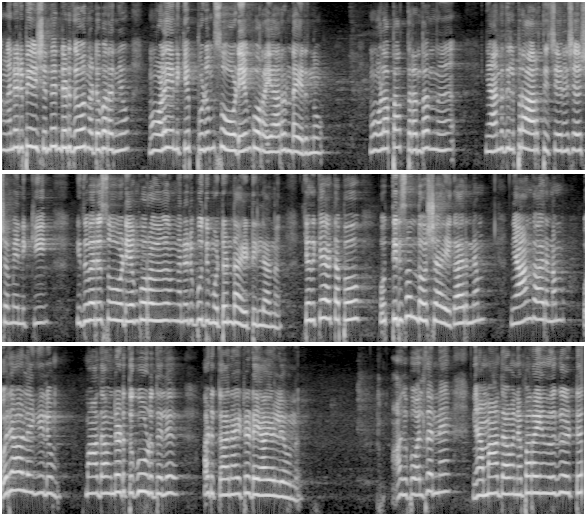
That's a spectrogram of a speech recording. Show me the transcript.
അങ്ങനെ ഒരു പേഷ്യന്റ് എന്റെ അടുത്ത് വന്നിട്ട് പറഞ്ഞു മോളെ എനിക്ക് എപ്പോഴും സോഡിയം കുറയാറുണ്ടായിരുന്നു. മോളെ പത്രം തന്ന് ഞാനതിൽ പ്രാർത്ഥിച്ചതിന് ശേഷം എനിക്ക് ഇതുവരെ സോഡിയം കുറവ് അങ്ങനെ ഒരു ബുദ്ധിമുട്ടുണ്ടായിട്ടില്ല എന്ന് എനിക്കത് കേട്ടപ്പോൾ ഒത്തിരി സന്തോഷമായി കാരണം ഞാൻ കാരണം ഒരാളെങ്കിലും മാതാവിന്റെ അടുത്ത് കൂടുതൽ അടുക്കാനായിട്ട് ഇടയായല്ലോ എന്ന് അതുപോലെ തന്നെ ഞാൻ മാതാവിനെ പറയുന്നത് കേട്ട്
